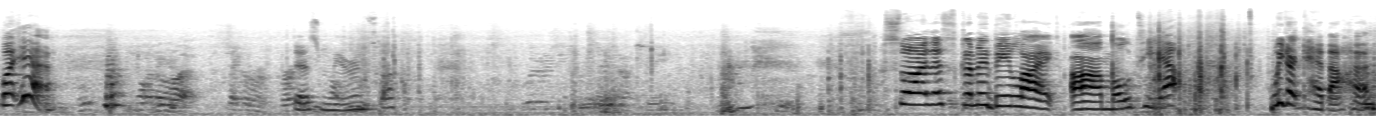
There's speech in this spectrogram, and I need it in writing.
But yeah, I- there's mirror and stuff. So there's gonna be like a multi app. We don't care about her.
